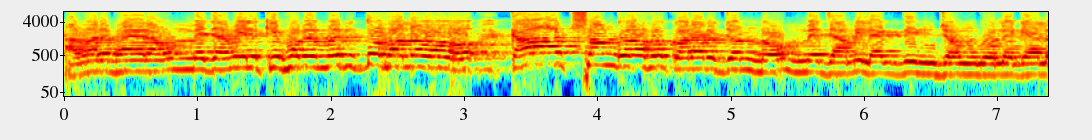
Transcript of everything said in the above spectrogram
আমার ভাইয়েরা, উম্মে জামিল কীভাবে মৃত্যু হলো? কাঠ সংগ্রহ করার জন্য উম্মে জামিল একদিন জঙ্গলে গেল,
